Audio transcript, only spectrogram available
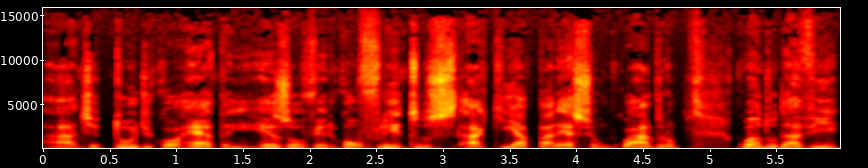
atitude correta em resolver conflitos. Aqui aparece um quadro quando Davi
